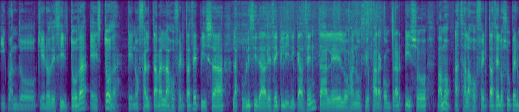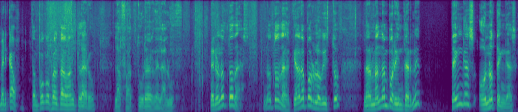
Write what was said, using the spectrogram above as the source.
Y cuando quiero decir toda, es toda, que no faltaban las ofertas de pizza, las publicidades de clínicas dentales, los anuncios para comprar pisos, vamos, hasta las ofertas de los supermercados. Tampoco faltaban, claro, las facturas de la luz. Pero no todas, no todas, que ahora por lo visto las mandan por internet. Tengas o no tengas,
